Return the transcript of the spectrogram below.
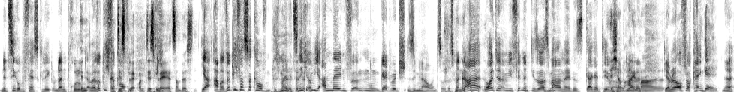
eine Zielgruppe festgelegt und dann ein Produkt, In- aber wirklich verkaufen. Display, und Display jetzt am besten. Ja, aber wirklich was verkaufen. Ich meine jetzt nicht irgendwie anmelden für irgendein Get-Rich-Seminar und so. Dass man da Leute irgendwie findet, die sowas machen, ey, das ist gar kein Thema. Ich habe haben einmal- Dann, die haben dann oft auch kein Geld, ne?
